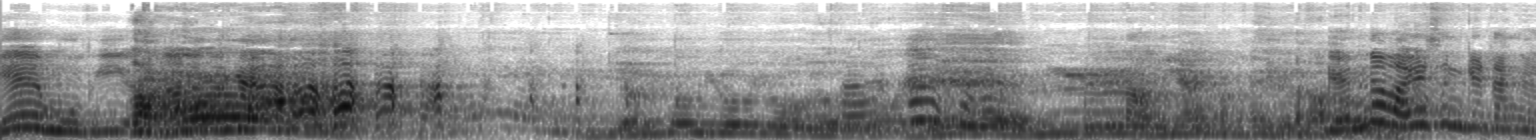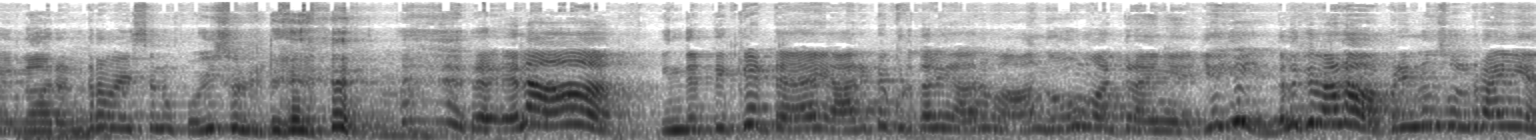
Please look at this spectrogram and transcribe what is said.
ஏ மூவி என்ன வயசுன்னு கேட்டாங்க. நான் ரெண்டரை வயசுன்னு போய் சொல்லிட்டேன். ஏன்னா இந்த டிக்கெட்டை யார்கிட்ட கொடுத்தாலும் யாரும் வாங்கவும் மாட்றாங்க. ஐயோ எங்களுக்கு வேணாம் அப்படின்னு சொல்றாங்க.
